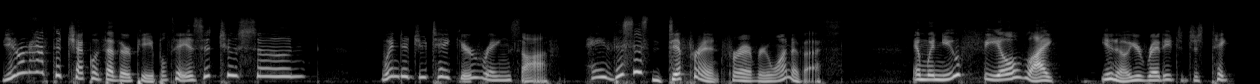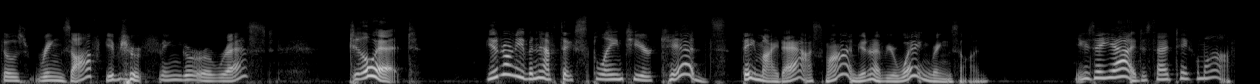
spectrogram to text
You don't have to check with other people. Say, is it too soon? When did you take your rings off? Hey, this is different for every one of us. And when you feel like, you know, you're ready to just take those rings off, give your finger a rest, do it. You don't even have to explain to your kids. They might ask, Mom, you don't have your wedding rings on. You can say, Yeah, I decided to take them off.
